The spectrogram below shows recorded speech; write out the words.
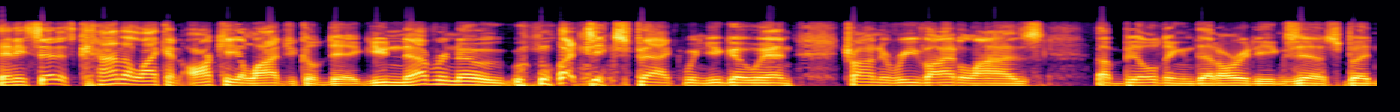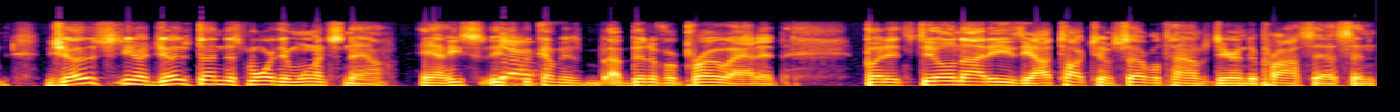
And he said it's kind of like an archaeological dig. You never know what to expect when you go in trying to revitalize a building that already exists. But Joe's, you know, Joe's done this more than once now. Yeah, he's, he's yes. become a bit of a pro at it but it's still not easy. I talked to him several times during the process, and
